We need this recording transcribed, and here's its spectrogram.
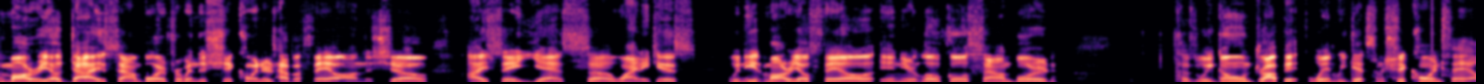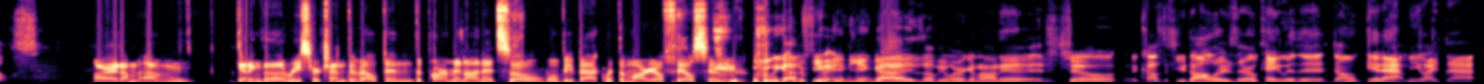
Mario dies soundboard for when the shitcoiners have a fail on the show?" I say yes. So, Weinicus, we need Mario fail in your local soundboard because we gonna drop it when we get some shitcoin fails. All right, I'm I'm getting the research and development department on it, so we'll be back with the Mario fail soon. we got a few Indian guys. They'll be working on it. It's chill. It costs a few dollars. They're okay with it. Don't get at me like that.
